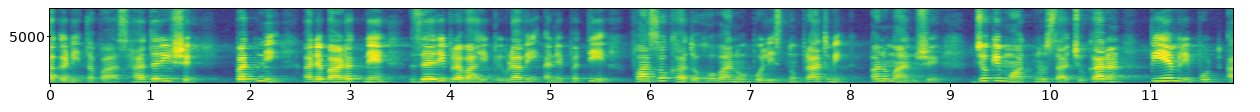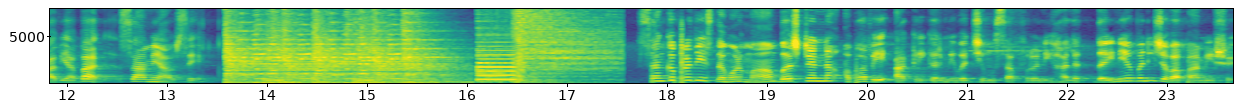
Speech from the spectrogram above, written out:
આગળની તપાસ હાથ ધરી છે. પત્ની અને બાળકને ઝેરી પ્રવાહી પીવડાવી અને પતિએ ફાંસો ખાધો હોવાનું પોલીસનું પ્રાથમિક અનુમાન છે, જો કે મોતનું સાચું કારણ પીએમ રિપોર્ટ આવ્યા બાદ સામે આવશે. સંઘપ્રદેશ દમણમાં બસ સ્ટેન્ડના અભાવે આકરી ગરમી વચ્ચે મુસાફરોની હાલત દયનીય બની જવા પામી છે.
